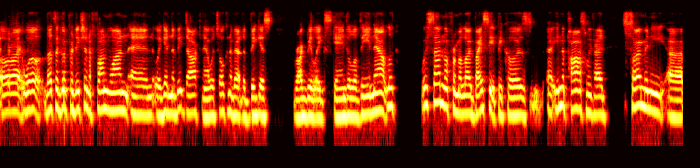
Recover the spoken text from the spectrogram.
All right. Well, that's a good prediction, a fun one, and we're getting a bit dark now. We're talking about the biggest rugby league scandal of the year. Now, look, we're starting off from a low base here because uh, in the past we've had so many uh,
